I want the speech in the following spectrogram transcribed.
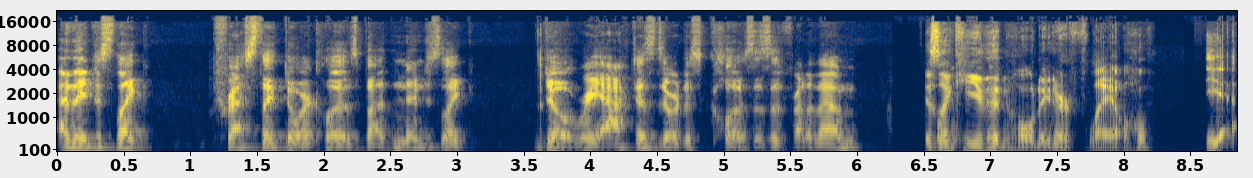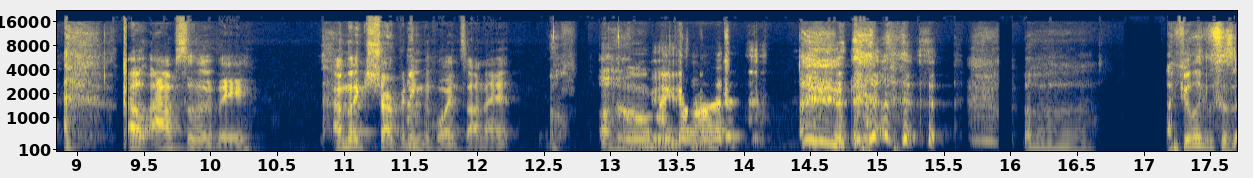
and they just like press the door close button and just like don't react as the door just closes in front of them. Is like heathen holding her flail. Yeah. Oh, absolutely. I'm like sharpening the points on it. oh my god. Uh, I feel like this is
